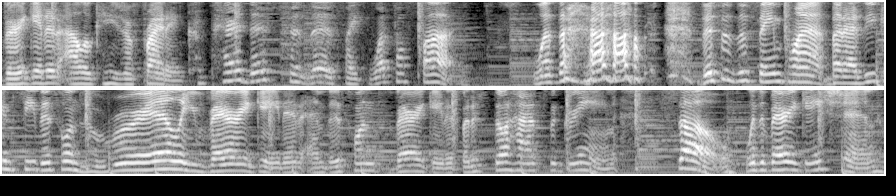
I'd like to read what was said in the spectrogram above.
variegated alocasia frydek. compare this to this like what the fuck what the hell? This is the same plant, but as you can see, this one's really variegated and this one's variegated, but it still has the green. So with the variegation,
